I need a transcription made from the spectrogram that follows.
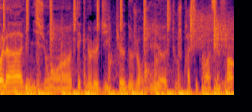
Voilà, l'émission euh, technologique d'aujourd'hui euh, touche pratiquement à sa fin.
